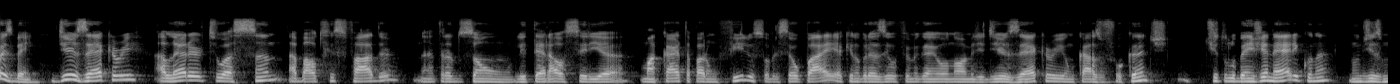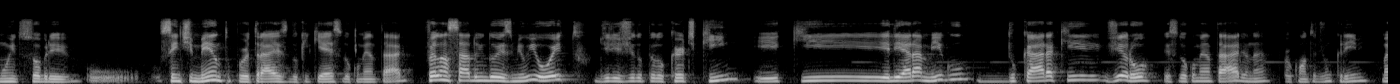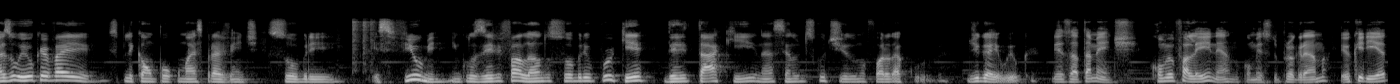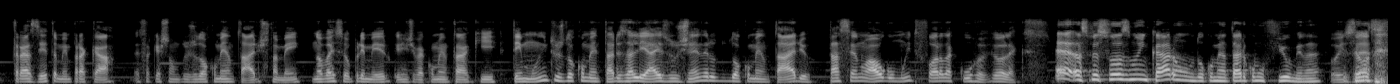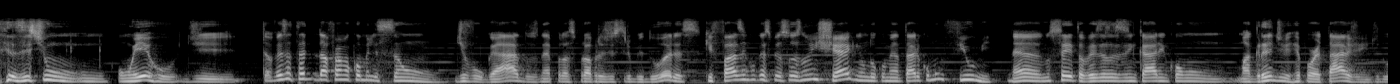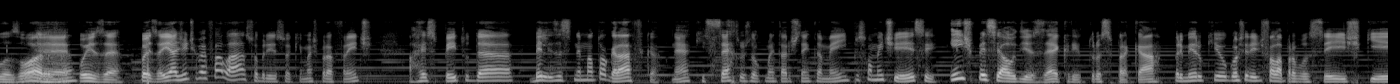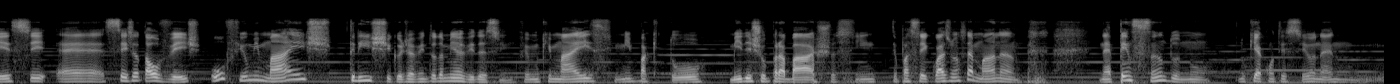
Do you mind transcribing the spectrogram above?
Pois bem, Dear Zachary, A Letter to a Son About His Father, na tradução literal seria Uma Carta para um Filho sobre seu pai. Aqui no Brasil o filme ganhou o nome de Dear Zachary, um caso chocante. Título bem genérico, né? Não diz muito sobre o, o sentimento por trás do que é esse documentário. Foi lançado em 2008, dirigido pelo Kurt Keane, e que ele era amigo do cara que gerou esse documentário, né, por conta de um crime. Mas o Wilker vai explicar um pouco mais pra gente sobre esse filme, inclusive falando sobre o porquê dele estar tá aqui, né, sendo discutido no Fora da Curva. Diga aí, Wilker. Exatamente. Como eu falei, né, no começo do programa, eu queria trazer também para cá essa questão dos documentários também. Não vai ser o primeiro que a gente vai comentar aqui. Tem muitos documentários, aliás, o gênero do documentário tá sendo algo muito fora da curva, viu, Alex? É, as pessoas não encaram o documentário como filme, né? Pois então, é. Existe um, um, um erro de talvez até da forma como eles são divulgados, né, pelas próprias distribuidoras, que fazem com que as pessoas não enxerguem um documentário como um filme, né? Não sei, talvez elas encarem como um, uma grande reportagem de duas horas, é, né? Pois é, pois é. E a gente vai falar sobre isso aqui mais para frente a respeito da beleza cinematográfica, né? Que certos documentários têm também, principalmente esse, em especial o de Zachary trouxe para cá. Primeiro que eu gostaria de falar para vocês que esse é, seja talvez o filme mais triste que eu já vi em toda a minha vida, assim. O filme que mais me impactou, me deixou para baixo, assim. Eu passei quase uma semana, né, pensando no, no que aconteceu, né,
